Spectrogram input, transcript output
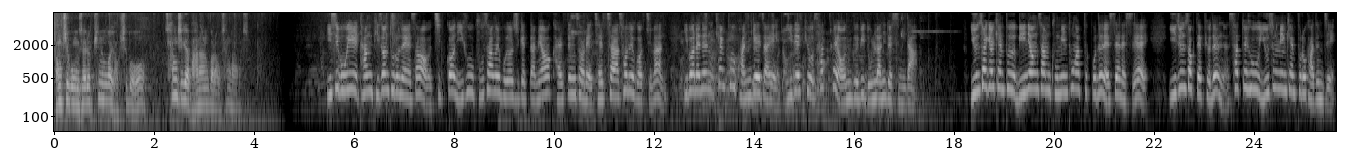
정치 공세를 피는 것 역시도 상식에 반하는 거라고 생각하고 있습니다. 25일 당 비전 토론회에서 집권 이후 구상을 보여주겠다며 갈등설에 재차 선을 그었지만 이번에는 캠프 관계자의 이 대표 사퇴 언급이 논란이 됐습니다. 윤석열 캠프 민영삼 국민통합특보는 SNS에 이준석 대표는 사퇴 후 유승민 캠프로 가든지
